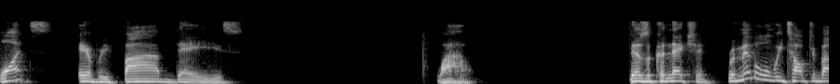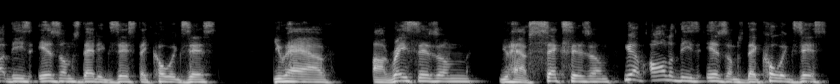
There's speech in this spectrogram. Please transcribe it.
once every five days. Wow. There's a connection. Remember when we talked about these isms that exist, they coexist? You have uh, racism, you have sexism, you have all of these isms that coexist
